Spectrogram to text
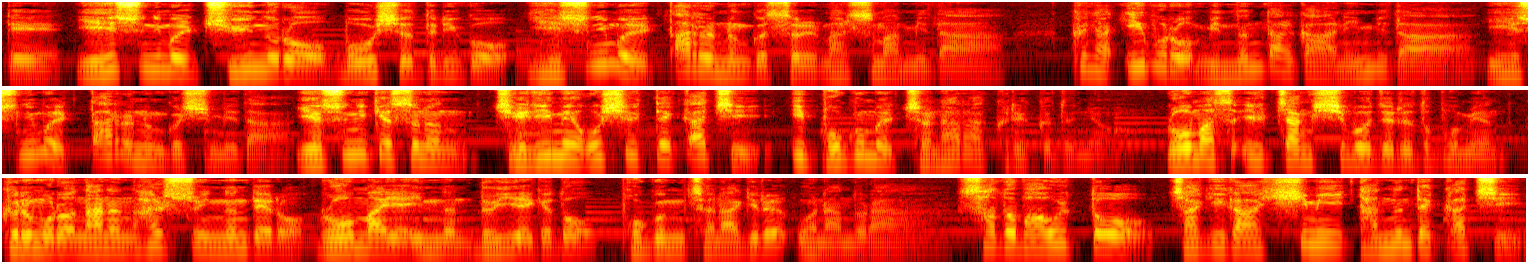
때 예수님을 주인으로 모셔드리고 예수님을 따르는 것을 말씀합니다. 그냥 입으로 믿는다가 아닙니다. 예수님을 따르는 것입니다. 예수님께서는 재림에 오실 때까지 이 복음을 전하라 그랬거든요. 로마서 1장 15절에도 보면 그러므로 나는 할 수 있는 대로 로마에 있는 너희에게도 복음 전하기를 원하노라. 사도 바울도 자기가 힘이 닿는 데까지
